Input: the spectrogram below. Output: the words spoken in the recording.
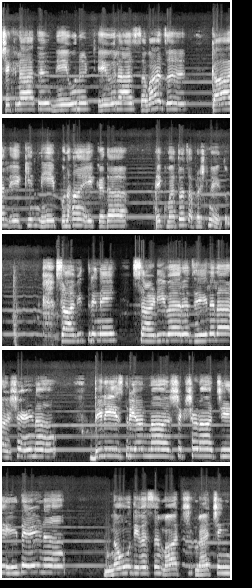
चिखलात नेऊन ठेवला समाज का लेकींनी पुन्हा एकदा. एक महत्त्वाचा प्रश्न येतो. सावित्रीने साडीवर झेलला शेण दिली स्त्रियांना शिक्षणाची देण. नऊ दिवस मॅचिंग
